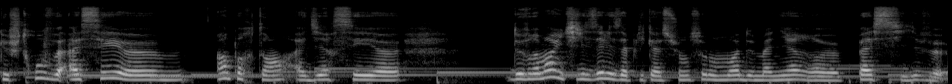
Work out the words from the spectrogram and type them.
que je trouve assez euh, important à dire, c'est euh, de vraiment utiliser les applications, selon moi, de manière passive.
